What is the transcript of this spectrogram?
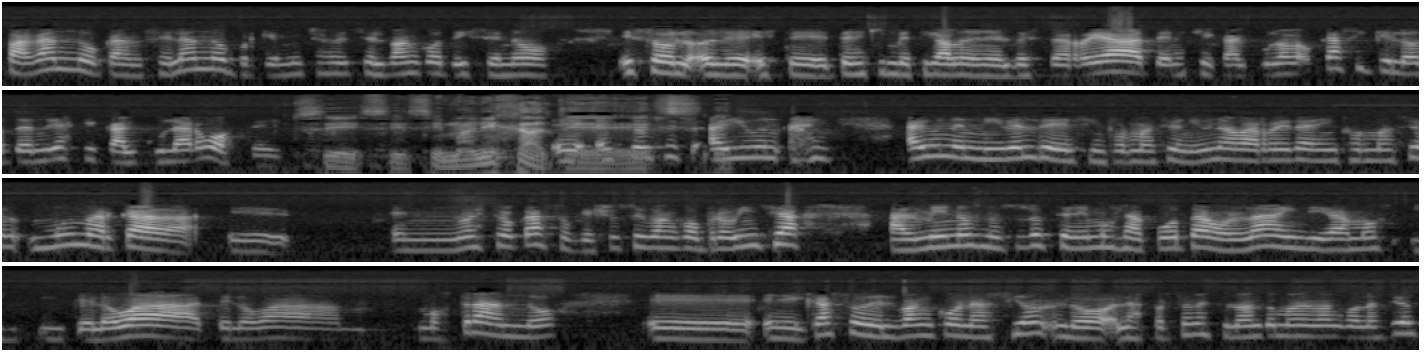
pagando o cancelando, porque muchas veces el banco te dice, no, eso este, tenés que investigarlo en el BCRA, tenés que calcularlo, casi que lo tendrías que calcular vos. Te Sí, sí, sí, manejate. Eh, entonces hay un, hay, un nivel de desinformación y una barrera de información muy marcada. Eh, en nuestro caso, que yo soy Banco Provincia, al menos nosotros tenemos la cuota online, digamos, y, y te lo va, te lo va mostrando. Eh, en el caso del Banco Nación, las personas que lo han tomado el Banco Nación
